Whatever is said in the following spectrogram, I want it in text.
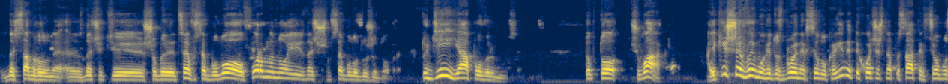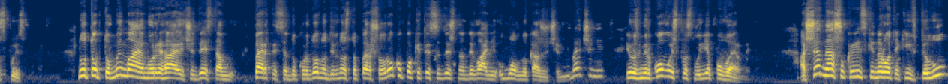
значить, саме головне, е, значить, е, щоб це все було оформлено, і значить, щоб все було дуже добре. Тоді я повернуся. Тобто, чувак, а які ще вимоги до Збройних сил України ти хочеш написати в цьому списку? Ну тобто, ми маємо ригаючи десь там пертися до кордону 91-го року, поки ти сидиш на дивані, умовно кажучи, в Німеччині, і розмірковуєш про своє повернення. А ще наш український народ, який в тилу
